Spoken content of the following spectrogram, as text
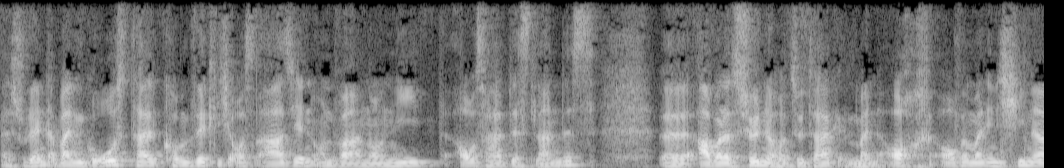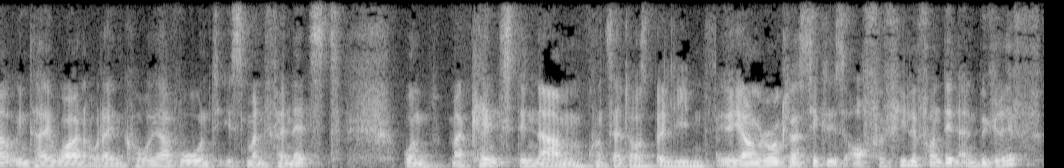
als Student, aber ein Großteil kommt wirklich aus Asien und war noch nie außerhalb des Landes. Äh, aber das Schöne heutzutage, man auch, auch wenn man in China, in Taiwan oder in Korea wohnt, ist man vernetzt und man kennt den Namen Konzerthaus Berlin. Young Royal Classic ist auch für viele von denen ein Begriff.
